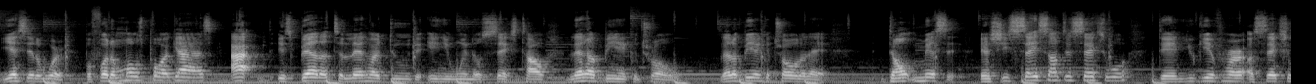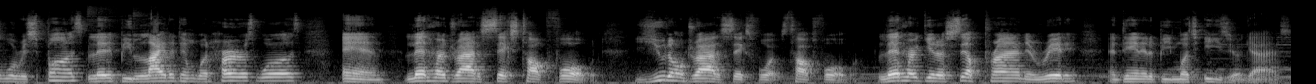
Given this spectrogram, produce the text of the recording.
Yes, it'll work. But for the most part, guys, I it's better to let her do the innuendo sex talk. Let her be in control. Let her be in control of that. Don't miss it. If she say something sexual, then you give her a sexual response. Let it be lighter than what hers was and let her drive the sex talk forward. You don't drive the sex for, talk forward. Let her get herself primed and ready, and then it'll be much easier, guys.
